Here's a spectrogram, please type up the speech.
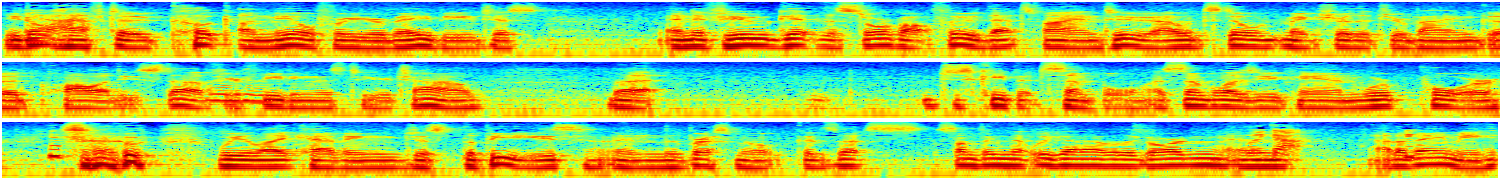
You don't Yeah. have to cook a meal for your baby. Just and if you get the store bought food, that's fine too. I would still make sure that you're buying good quality stuff. You're Mhm. feeding this to your child, but just keep it simple, as simple as you can. We're poor, so we like having just the peas and the breast milk because that's something that we got out of the garden and We got. Out of Amy.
